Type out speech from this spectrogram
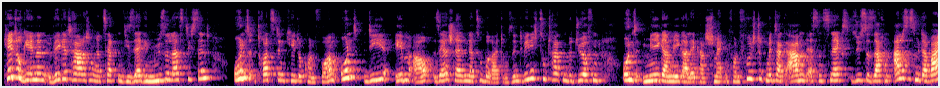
ketogenen, vegetarischen Rezepten, die sehr gemüselastig sind und trotzdem keto-konform und die eben auch sehr schnell in der Zubereitung sind, wenig Zutaten bedürfen und mega, mega lecker schmecken. Von Frühstück, Mittag, Abendessen, Snacks, süße Sachen, alles ist mit dabei.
